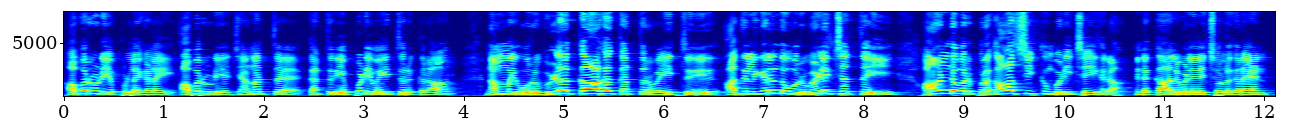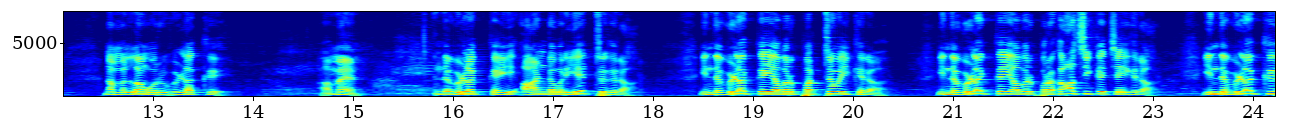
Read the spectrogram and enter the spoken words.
அவருடைய பிள்ளைகளை அவருடைய ஜனத்தை கர்த்தர் எப்படி வைத்திருக்கிறார்? நம்மை ஒரு விளக்காக கர்த்தர் வைத்து அதில் இருந்து ஒரு வெளிச்சத்தை ஆண்டவர் பிரகாசிக்கும்படி செய்கிறார். இந்த காலவெளியிலே சொல்லுகிறேன் நம்மெல்லாம் ஒரு விளக்கு. ஆமேன். இந்த விளக்கை ஆண்டவர் ஏற்றுகிறார். இந்த விளக்கை அவர் பற்ற வைக்கிறார். இந்த விளக்கை அவர் பிரகாசிக்க செய்கிறார். இந்த விளக்கு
